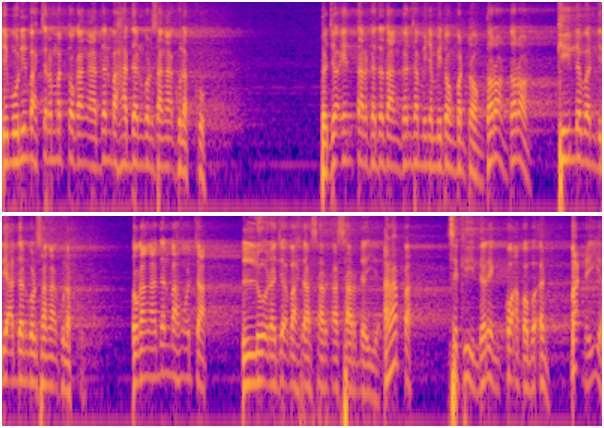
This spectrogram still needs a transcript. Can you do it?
Dibudin bah cermet tukang adan bah adan kon sangat kulaku Gajah entar ke tetanggan sambil nyemitong pedong toron toron. Gila ban jadi adan kon sangat kulaku tukang adan bah ngocak. Lu raja bah dasar kasar daya apa? Segila reng kok apa baan? Mak daya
